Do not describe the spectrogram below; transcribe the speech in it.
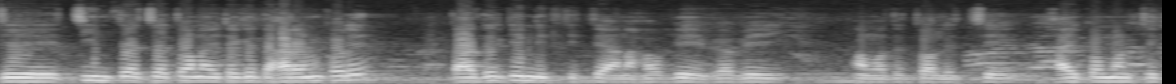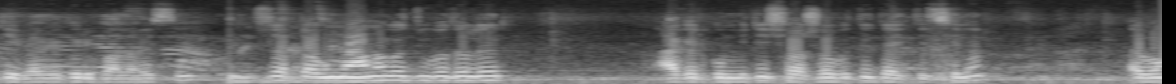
যে চিন্তা চেতনা এটাকে ধারণ করে, তাদেরকে নেতৃত্বে আনা হবে। এভাবেই আমাদের দলের চেয়ে হাইকমান্ড থেকে এভাবে করে বলা হয়েছে। চট্টগ্রাম মহানগর যুব দলের আগের কমিটির সহসভাপতির দায়িত্বে ছিলাম এবং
